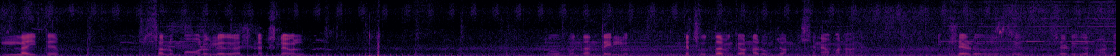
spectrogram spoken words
ఇల్లు అయితే అసలు మామూలుగా లేదు కదా నెక్స్ట్ లెవెల్ తోపుంది అంతే ఇల్లు. ఇంకా చూద్దాం ఇంకేమన్నా రూమ్స్ అయినా మనం ఇటు సైడ్ ఇటు సైడ్ ఇది అనమాట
